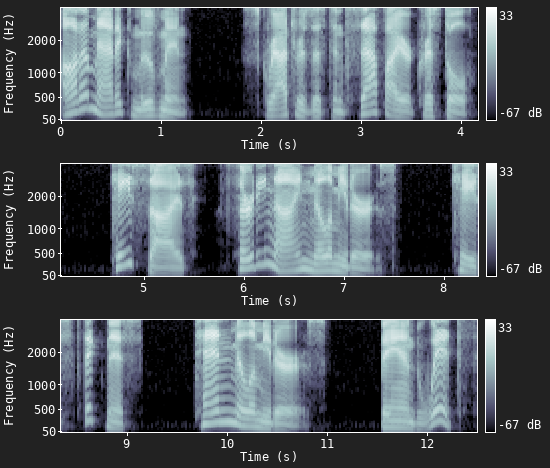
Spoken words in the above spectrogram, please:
Automatic movement. Scratch resistant sapphire crystal. Case size 39 millimeters. Case thickness 10 millimeters. Band width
